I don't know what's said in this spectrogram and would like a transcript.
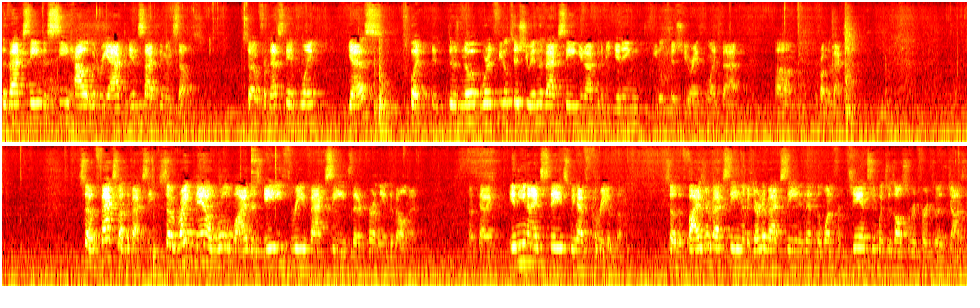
the vaccine to see how it would react inside human cells. So, from that standpoint, yes, but it, there's no aborted fetal tissue in the vaccine. You're not going to be getting fetal tissue or anything like that um, from the vaccine. So, facts about the vaccine. So, right now, worldwide, there's 83 vaccines that are currently in development. Okay? In the United States, we have three of them. So the Pfizer vaccine, the Moderna vaccine, and then the one from Janssen, which is also referred to as Johnson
